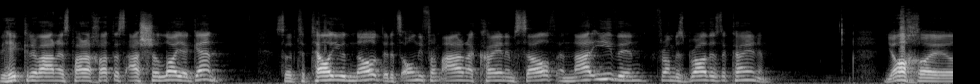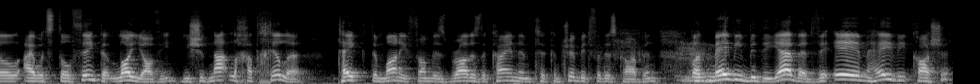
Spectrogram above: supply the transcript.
Vihikrivan is parachatas ashaloi again. So to tell you, note that it's only from Aaron HaKayin himself and not even from his brothers the Kayanim. Yachael, I would still think that lo yavi, he should not lechatchila take the money from his brothers the kainim to contribute for this carbon, but maybe b'diyevet ve'im hevi kosher.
